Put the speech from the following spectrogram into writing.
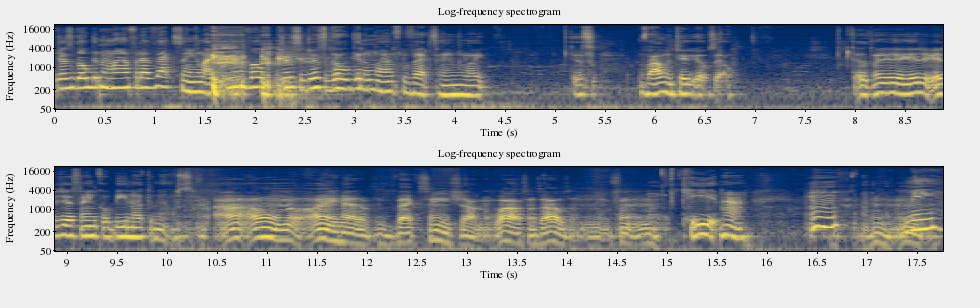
just go get in line for that vaccine. Like, if you don't vote, just just go get in line for the vaccine. Like, just volunteer yourself. Cause it, it, it just ain't gonna be nothing else. I, I don't know. I ain't had a vaccine shot in a while since I was in Kid, huh? Mm. Me,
